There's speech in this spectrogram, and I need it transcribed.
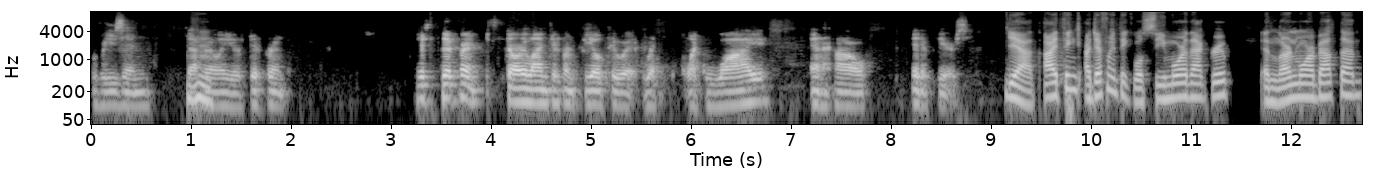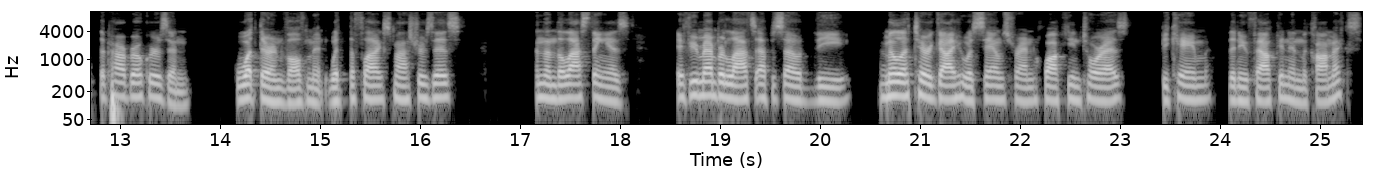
reason, mm-hmm. definitely, mm-hmm. or different, just different storyline, different feel to it with like why and how it appears. Yeah, I think I definitely think we'll see more of that group and learn more about them, the Power Brokers, and what their involvement with the Flag Smashers is. And then the last thing is, if you remember last episode, the military guy who was Sam's friend, Joaquin Torres, became the new Falcon in the comics.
